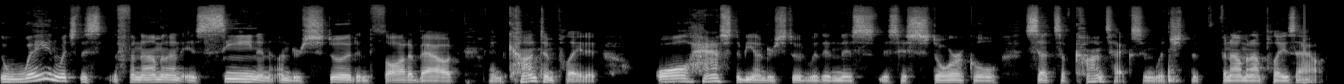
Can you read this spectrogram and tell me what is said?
the way in which this the phenomenon is seen and understood and thought about and contemplated all has to be understood within this, this historical sets of contexts in which the phenomenon plays out.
